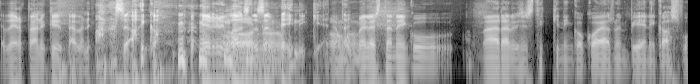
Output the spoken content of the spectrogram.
ja vertaa nykypäivän, niin on se aika erilaista On, se on. meininki. On mun mielestä niin kuin määrällisestikin niin koko ajan semmoinen pieni kasvu.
